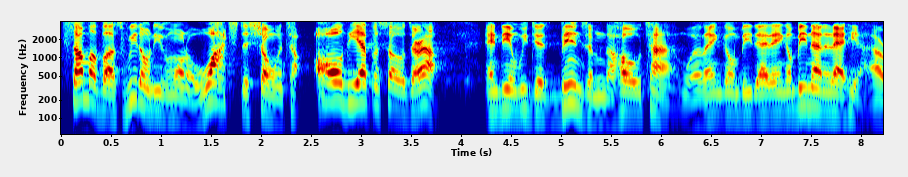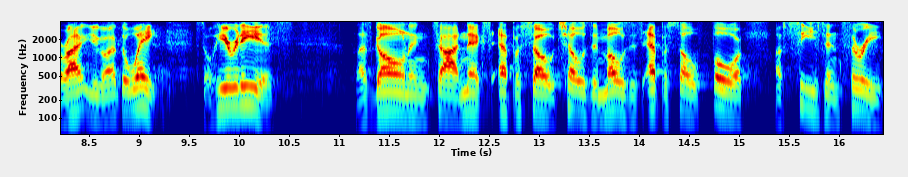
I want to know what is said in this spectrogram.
some of us, we don't even want to watch the show until all the episodes are out and then we just binge them the whole time. Well, ain't gonna be that, ain't gonna be none of that here, all right? You're gonna have to wait. So here it is. Let's go on into our next episode, Chosen Moses, episode four of season three,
